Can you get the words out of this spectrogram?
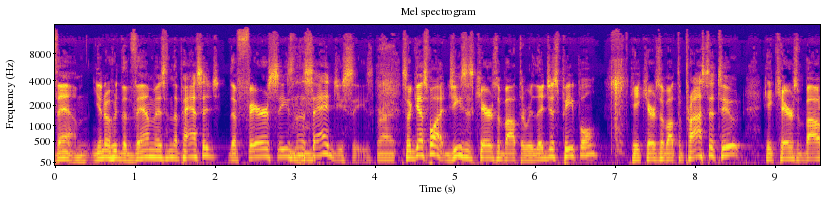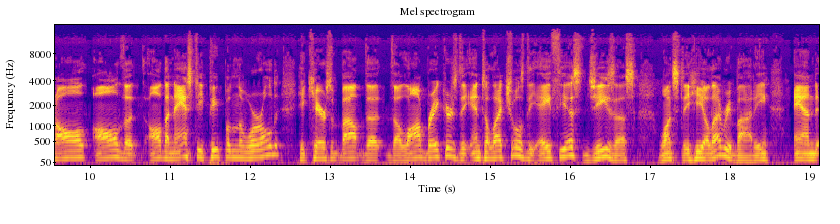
them. You know who the them is in the passage? The Pharisees and the Sadducees. Right. So guess what? Jesus cares about the religious people. He cares about the prostitute. He cares about all all the all the nasty people in the world. He cares about the the lawbreakers, the intellectuals, the atheists. Jesus wants to heal everybody, and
